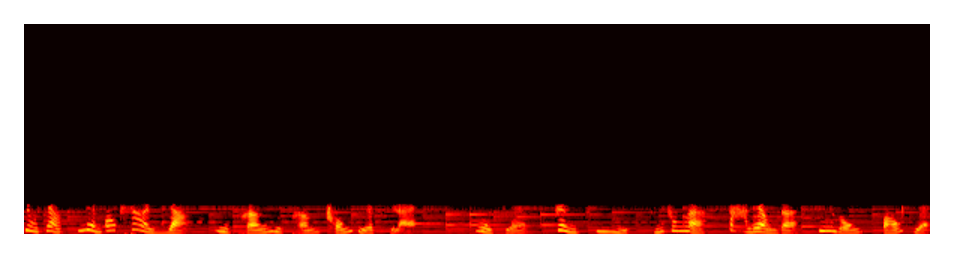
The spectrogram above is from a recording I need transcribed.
就像面包片一样，一层一层重叠起来。目前这一区域。集中了大量的金融、保险、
